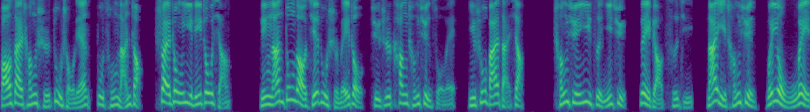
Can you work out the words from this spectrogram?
保塞城使杜守廉不从南诏，率众亦离周降。岭南东道节度使韦胄据知康承训所为，以书白宰相。承训一字一句，类表辞集，乃以承训为右五位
